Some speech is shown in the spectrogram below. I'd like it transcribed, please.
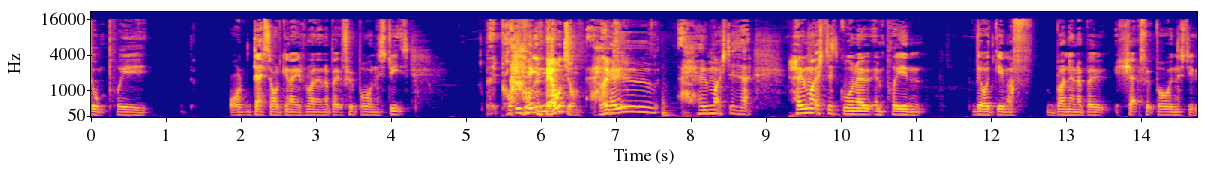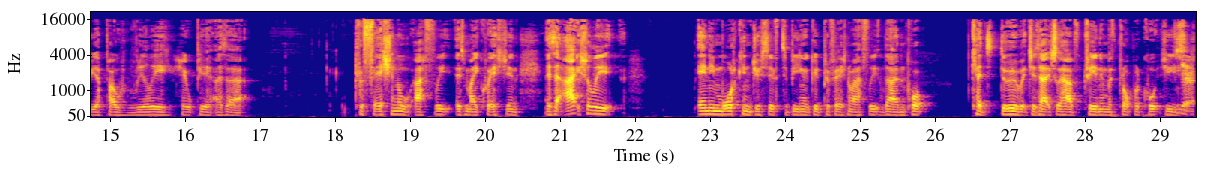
don't play or disorganised running about football in the streets. but they probably don't in Belgium. Like, how how much does that? How much does going out and playing the odd game of running about shit football in the street with your pals really help you as a professional athlete? Is my question. Is it actually any more conducive to being a good professional athlete than what kids do, which is actually have training with proper coaches Yeah.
